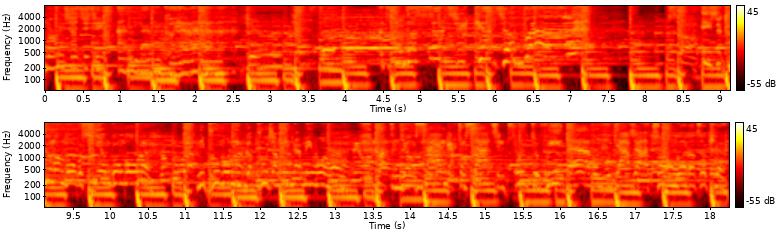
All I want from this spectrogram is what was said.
멈춰지지 않는 거야. 좀더 솔직해져봐. 이제 그만 보고 시험 공부해. 네 부모님과 부장님 날 미워해.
